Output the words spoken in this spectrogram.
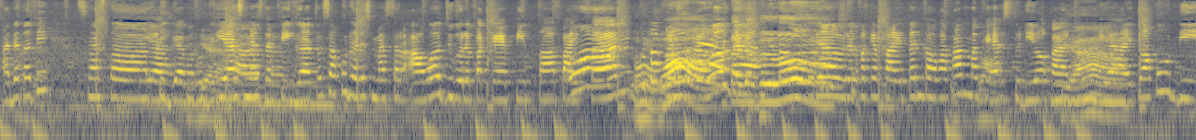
Ada tadi semester Iya. 3 baru Iya. Bisa. semester 3 terus aku dari semester awal juga udah pakai Pita Python. Oh, Udah wow, pakai kita udah. aja belum. Ya udah pakai Python kalau kakak pakai Wow. RStudio kan. Iya. Ya itu aku di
